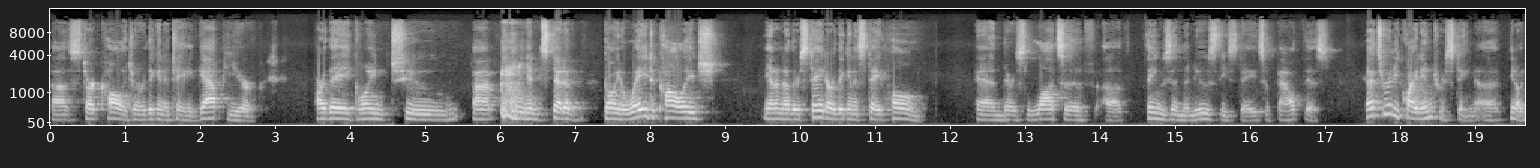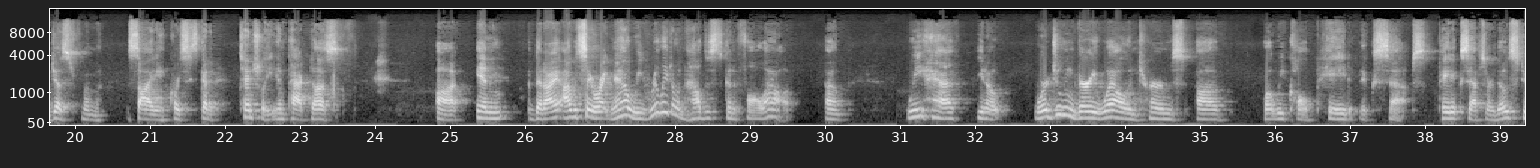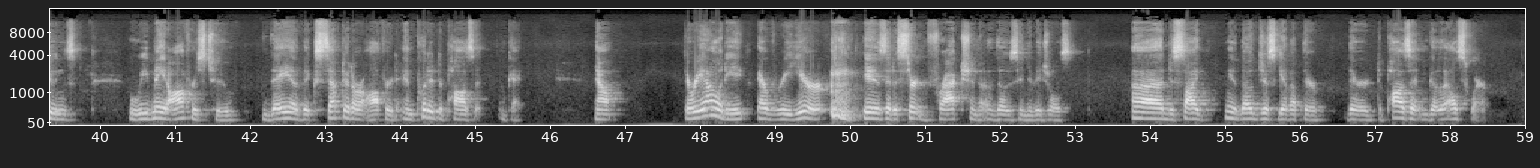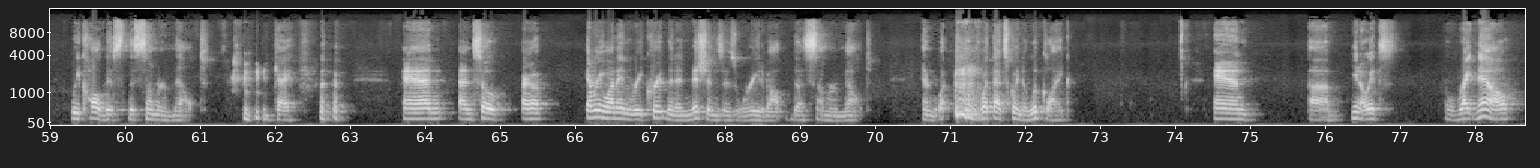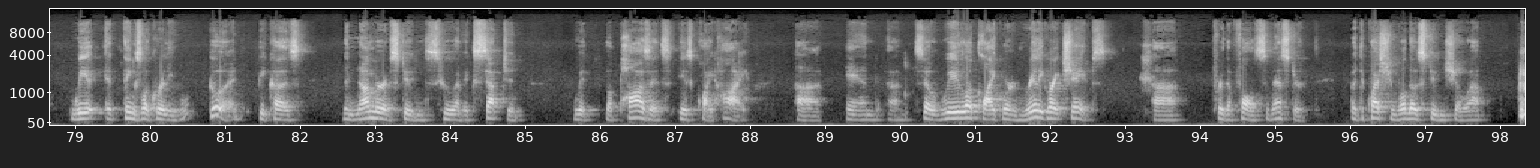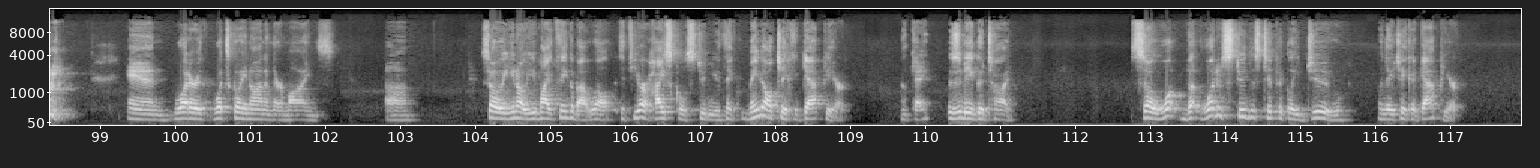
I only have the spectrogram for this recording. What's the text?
uh, start college, or are they going to take a gap year? Are they going to, uh, instead of going away to college in another state, are they going to stay home? And there's lots of uh, things in the news these days about this. That's really quite interesting. Uh, you know, just from society, of course, it's going to potentially impact us. Uh, in that, I, I, would say right now, we really don't know how this is going to fall out. Uh, we have, you know, we're doing very well in terms of what we call paid accepts. Paid accepts are those students who we've made offers to, they have accepted our offer and put a deposit. Okay. Now, the reality every year is that a certain fraction of those individuals uh, decide you know, they'll just give up their, their deposit and go elsewhere. We call this the summer melt. okay. and and so uh, everyone in recruitment admissions is worried about the summer melt and what what that's going to look like. And um, you know, it's right now we it, things look really good because the number of students who have accepted with deposits is quite high. Uh, and um, so we look like we're in really great shapes uh, for the fall semester. But the question, will those students show up? and what are what's going on in their minds? Um, so, you know, you might think about, well, if you're a high school student, you think, maybe I'll take a gap year. Okay, this would be a good time. So, what, but what do students typically do when they take a gap year?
